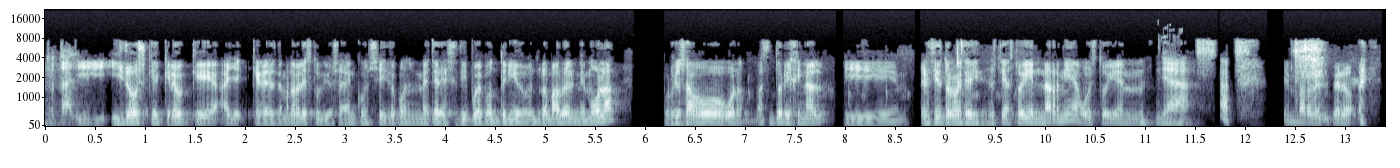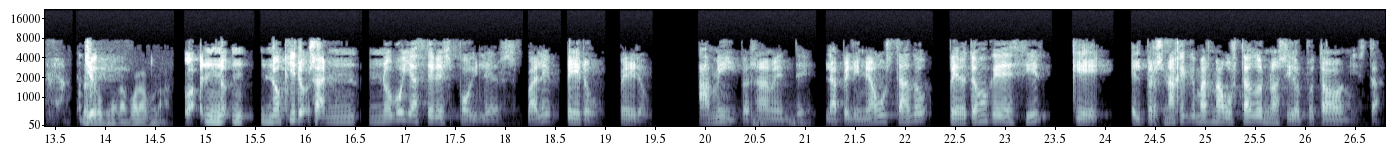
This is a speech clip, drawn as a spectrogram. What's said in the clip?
Total. Y, y dos, que creo que, hay, que desde Marvel Studios hayan conseguido meter ese tipo de contenido dentro de Marvel, me mola, porque es algo, bueno, bastante original y es cierto que a veces dices, hostia, ¿estoy en Narnia o estoy en... Ya. en Marvel, pero, pero mola, mola, mola. No, no, quiero, o sea, no voy a hacer spoilers, ¿vale? Pero, pero, a mí, personalmente, la peli me ha gustado, pero tengo que decir que el personaje que más me ha gustado no ha sido el protagonista.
